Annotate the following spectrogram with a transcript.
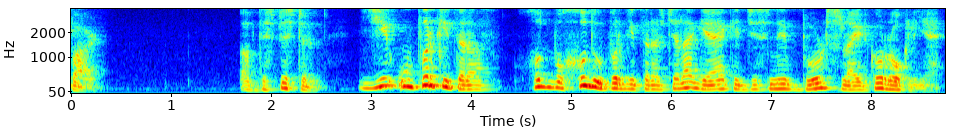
پارٹ آف دس پسٹل یہ اوپر کی طرف، خود بخود اوپر کی طرف چلا گیا ہے کہ جس نے بولٹ سلائڈ کو روک لیا ہے۔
